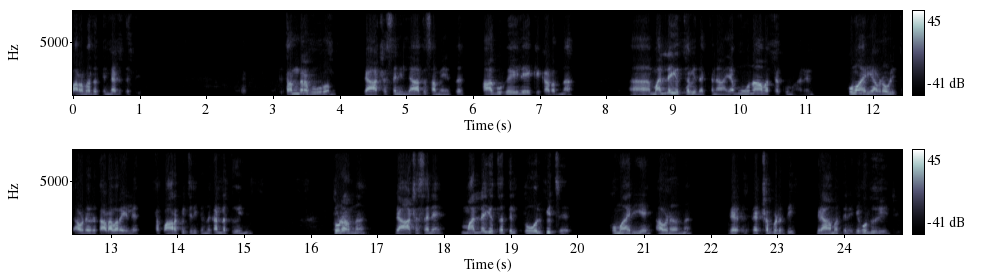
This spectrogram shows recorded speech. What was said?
പർവതത്തിന്റെ അടുത്തെത്തി. തന്ത്രപൂർവം രാക്ഷസൻ ഇല്ലാത്ത സമയത്ത് ആ ഗുഹയിലേക്ക് കടന്ന മല്ലയുദ്ധ വിദഗ്ധനായ മൂന്നാമത്തെ കുമാരൻ കുമാരി അവിടെ ഒളി അവിടെ ഒരു തടവറയിൽ പാർപ്പിച്ചിരിക്കുന്നത് കണ്ടെത്തുകയും തുടർന്ന് രാക്ഷസനെ മല്ലയുദ്ധത്തിൽ തോൽപ്പിച്ച് കുമാരിയെ അവിടെ നിന്ന് രക്ഷപ്പെടുത്തി ഗ്രാമത്തിലേക്ക് കൊണ്ടുവരികയും ചെയ്തു.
